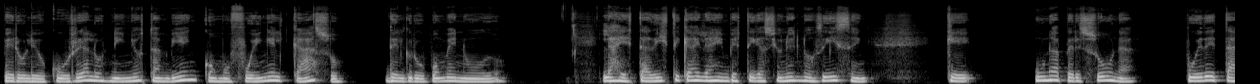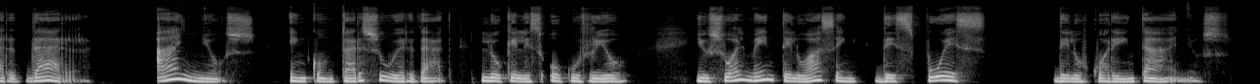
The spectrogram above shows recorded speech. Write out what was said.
pero le ocurre a los niños también como fue en el caso del grupo menudo. Las estadísticas y las investigaciones nos dicen que una persona puede tardar años en contar su verdad, lo que les ocurrió, y usualmente lo hacen después de los 40 años,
